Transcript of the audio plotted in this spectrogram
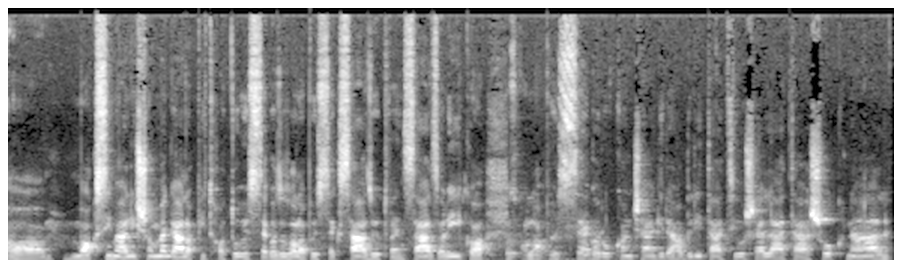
a maximálisan megállapítható összeg az az alapösszeg 150 százaléka. Az alapösszeg a rokkantsági rehabilitációs ellátásoknál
